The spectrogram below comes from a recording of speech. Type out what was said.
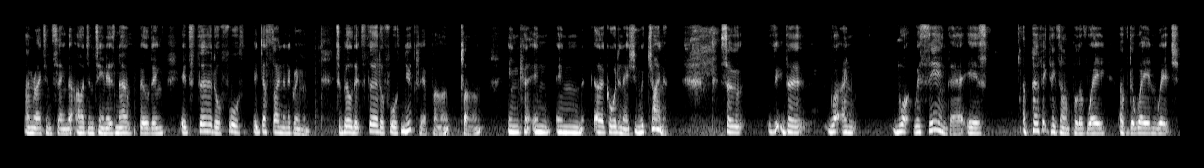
I'm right in saying that Argentina is now building its third or fourth, it just signed an agreement to build its third or fourth nuclear plant, in, in, in uh, coordination with China. So the, the what and what we're seeing there is a perfect example of way of the way in which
